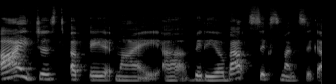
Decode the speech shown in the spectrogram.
I just updated my uh, video about six months ago.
